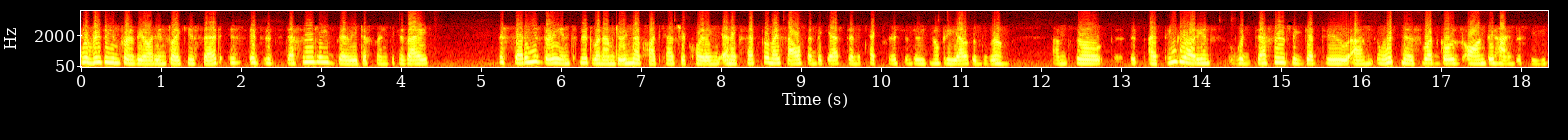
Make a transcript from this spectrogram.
everything in front of the audience, like you said, is it's, it's definitely very different because I the setting is very intimate when I'm doing my podcast recording, and except for myself and the guest and the tech person, there's nobody else in the room. Um, so I think the audience would definitely get to um, witness what goes on behind the scenes.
